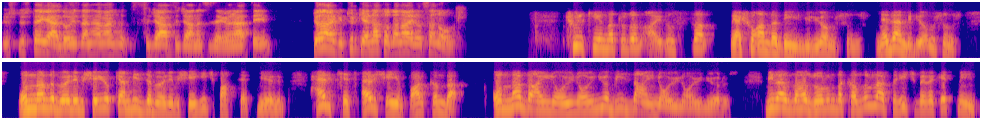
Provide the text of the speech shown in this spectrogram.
üst üste geldi. O yüzden hemen sıcağı sıcağına size yönelteyim. Diyorlar ki Türkiye NATO'dan ayrılsa ne olur? Türkiye NATO'dan ayrılsa ya şu anda değil biliyor musunuz? Neden biliyor musunuz? Onlarda böyle bir şey yokken biz de böyle bir şeyi hiç bahsetmeyelim. Herkes her şeyin farkında. Onlar da aynı oyunu oynuyor, biz de aynı oyunu oynuyoruz. Biraz daha zorunda kalırlarsa hiç merak etmeyin.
